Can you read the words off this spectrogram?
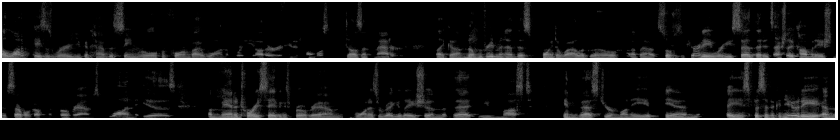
a lot of cases where you can have the same role performed by one or the other, and it almost doesn't matter. Like uh, Milton Friedman had this point a while ago about Social Security, where he said that it's actually a combination of several government programs. One is a mandatory savings program. One is a regulation that you must invest your money in a specific annuity, and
